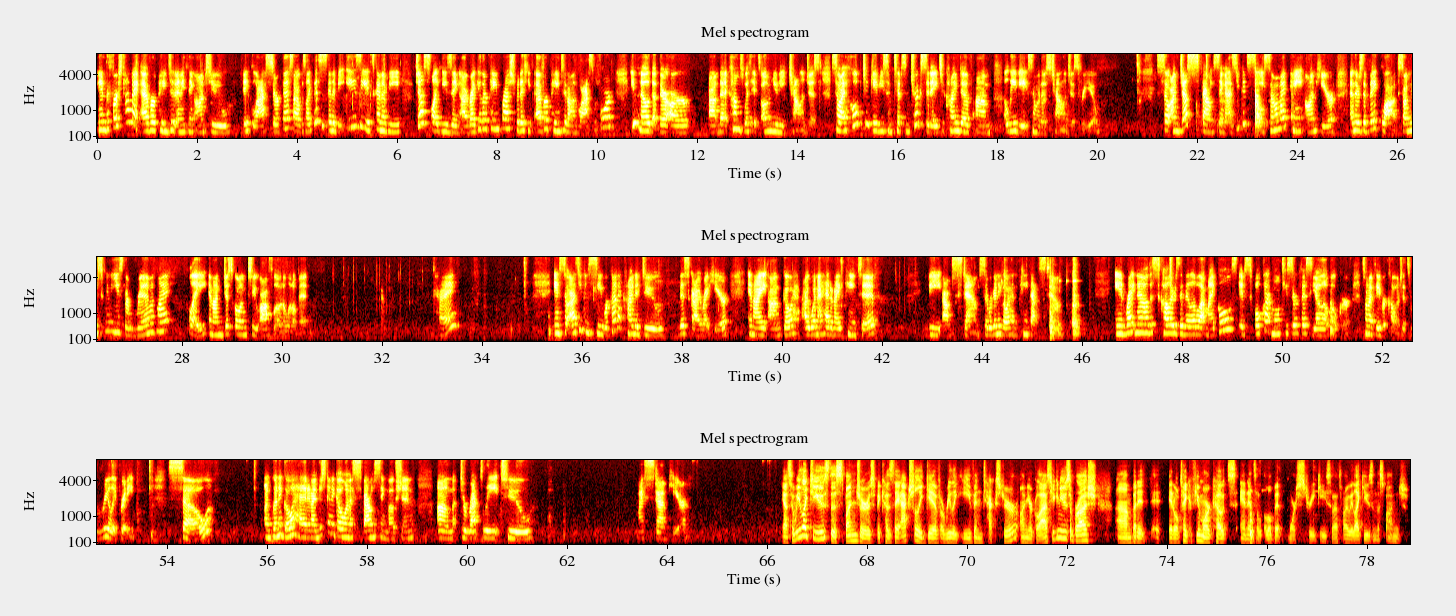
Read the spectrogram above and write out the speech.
and the first time I ever painted anything onto a glass surface, I was like, this is gonna be easy. It's gonna be just like using a regular paintbrush. But if you've ever painted on glass before, you know that there are um, that it comes with its own unique challenges. So I hope to give you some tips and tricks today to kind of um, alleviate some of those challenges for you. So I'm just bouncing, as you can see, some of my paint on here, and there's a big blob. So I'm just gonna use the rim of my plate and I'm just going to offload a little bit. Okay, and so as you can see, we're gonna kind of do this guy right here. And I um, go, I went ahead and I painted the um, stem. So we're gonna go ahead and paint that stem. And right now, this color is available at Michael's. It's FolkArt Multi-Surface Yellow Ochre. It's one of my favorite colors. It's really pretty. So I'm gonna go ahead and I'm just gonna go on a spouncing motion um, directly to my stem here. Yeah, so we like to use the spongers because they actually give a really even texture on your glass. You can use a brush, um, but it, it, will take a few more coats and it's a little bit more streaky. So that's why we like using the sponge.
